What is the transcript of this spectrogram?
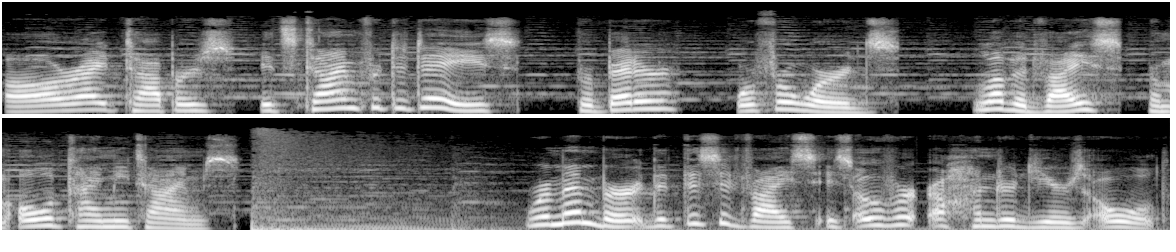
All right, toppers, it's time for today's For Better or For Words. Love advice from old timey times. Remember that this advice is over a hundred years old,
